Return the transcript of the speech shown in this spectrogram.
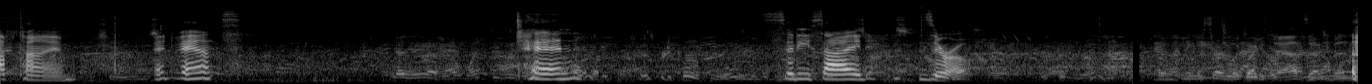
half time. Advance. 10. Cityside, 0.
